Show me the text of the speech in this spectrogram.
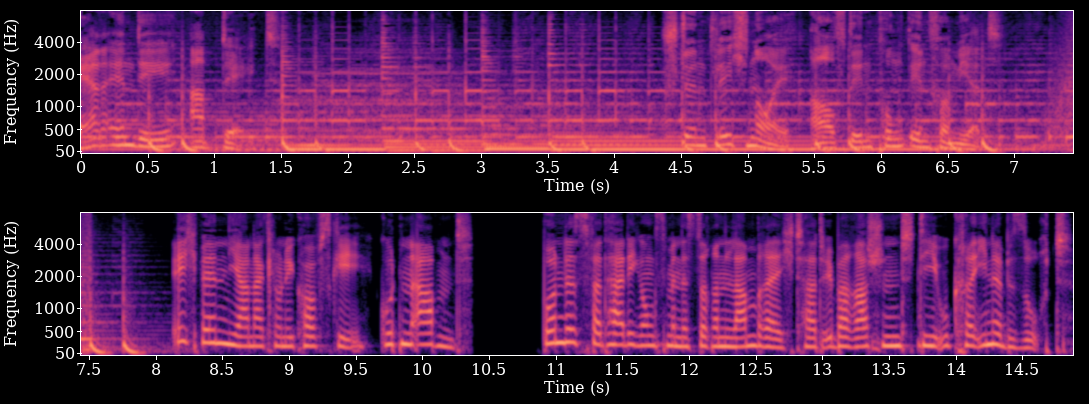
RND Update. Stündlich neu. Auf den Punkt informiert. Ich bin Jana Klonikowski. Guten Abend. Bundesverteidigungsministerin Lambrecht hat überraschend die Ukraine besucht.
